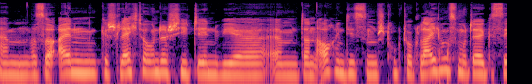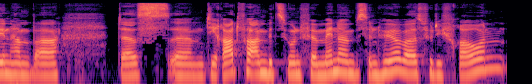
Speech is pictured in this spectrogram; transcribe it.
Ähm, also ein Geschlechterunterschied, den wir ähm, dann auch in diesem Strukturgleichungsmodell gesehen haben, war, dass ähm, die Radfahrambition für Männer ein bisschen höher war als für die Frauen,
